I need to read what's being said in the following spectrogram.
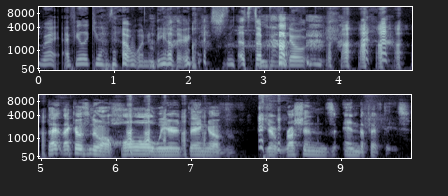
Right. I feel like you have to have one or the other. it's just messed up if you don't. That that goes into a whole weird thing of you know, Russians in the fifties.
